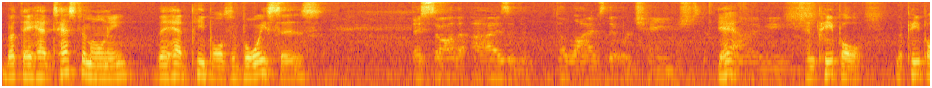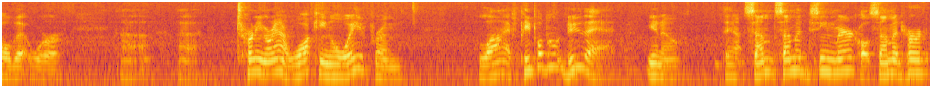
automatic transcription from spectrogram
but they had testimony, they had people's voices, They saw the eyes of the, the lives that were changed. Yeah. You know I mean? and people, the people that were uh, uh, turning around, walking away from lives. People don't do that, you know. They, some some had seen miracles, some had heard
